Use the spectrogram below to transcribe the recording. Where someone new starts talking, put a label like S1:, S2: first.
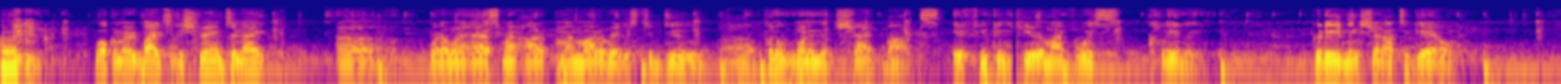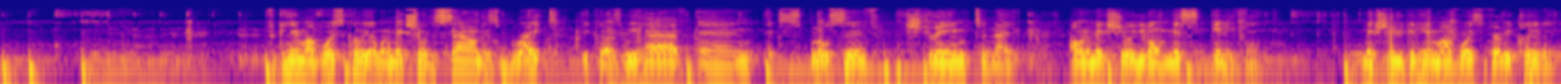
S1: Welcome everybody to the stream tonight. Uh, what I want to ask my my moderators to do, uh, put a one in the chat box if you can hear my voice clearly. Good evening. Shout out to Gail. If you can hear my voice clearly, I want to make sure the sound is right because we have an explosive stream tonight. I want to make sure you don't miss anything. Make sure you can hear my voice very clearly.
